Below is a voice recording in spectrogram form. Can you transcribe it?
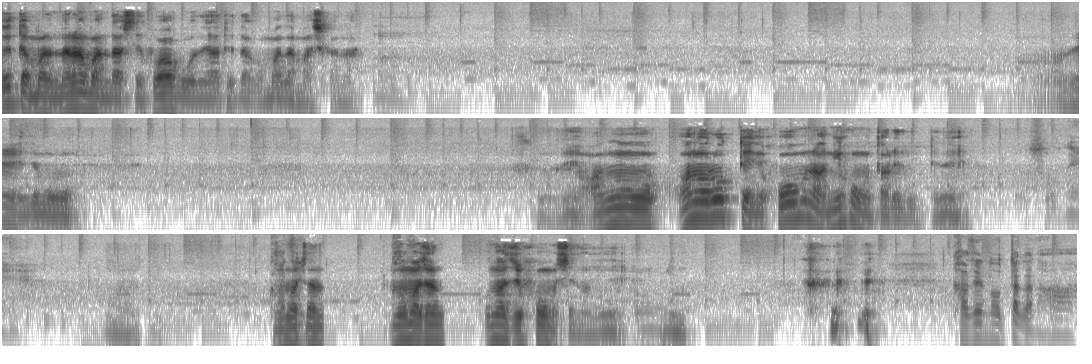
そういったらまだ7番出してフォアボールに当てた方がまだマシかな。ねでも、そうね、あの、あのロッテにホームラン2本打たれるってね、そうね。うん、野間ちゃん、野間ちゃん同じフォームしてるのにね、うん。みん風乗ったかな？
